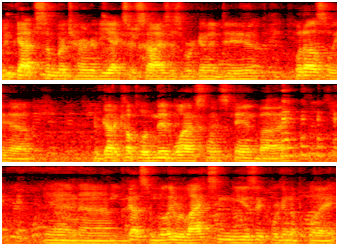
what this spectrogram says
we've got some maternity exercises we're going to do. What else do we have? We've got a couple of midwives on standby. And um, we've got some really relaxing music we're going to play.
